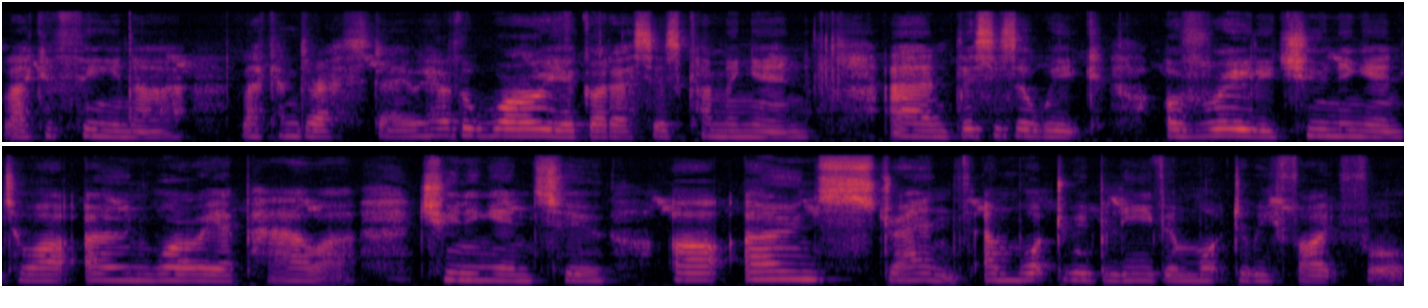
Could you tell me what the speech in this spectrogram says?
like Athena, like Andraste. We have the warrior goddesses coming in, and this is a week of really tuning in to our own warrior power, tuning into our own strength and what do we believe in, what do we fight for.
